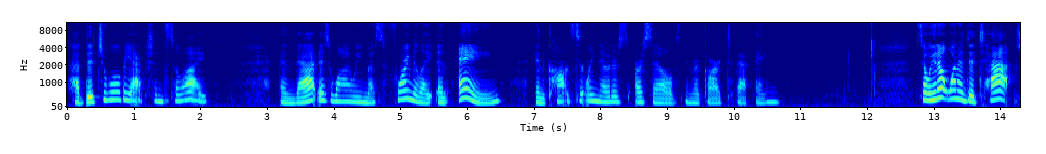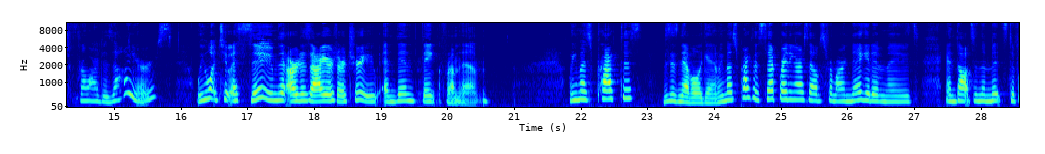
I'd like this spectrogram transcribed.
habitual reactions to life. And that is why we must formulate an aim and constantly notice ourselves in regard to that aim. So we don't want to detach from our desires. We want to assume that our desires are true and then think from them. We must practice, this is Neville again, we must practice separating ourselves from our negative moods and thoughts in the midst of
